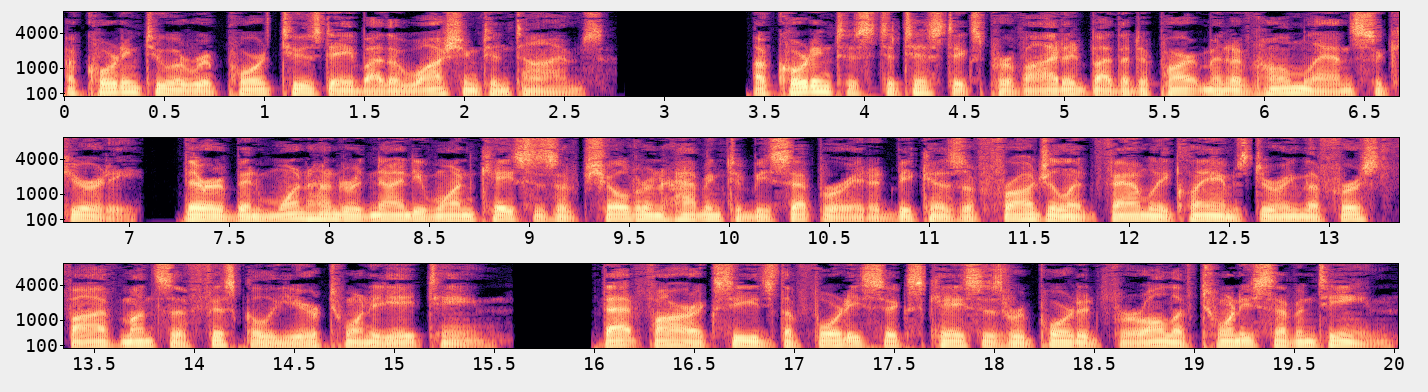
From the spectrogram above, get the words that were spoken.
according to a report Tuesday by The Washington Times. According to statistics provided by the Department of Homeland Security, there have been 191 cases of children having to be separated because of fraudulent family claims during the first five months of fiscal year 2018. That far exceeds the 46 cases reported for all of 2017.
